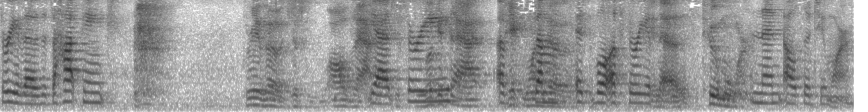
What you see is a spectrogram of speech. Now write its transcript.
three of those. It's a hot pink Three of those, just all that. Yeah, it's Just three Look at that. Of pick one some. of those. It's well of three of and then those, Two more. and then also two more.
